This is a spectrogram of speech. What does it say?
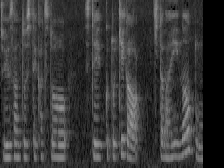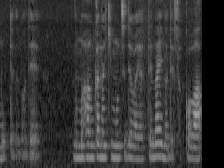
女優さんとして活動していく時が来たらいいなと思ってるので生半可な気持ちではやってないのでそこは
